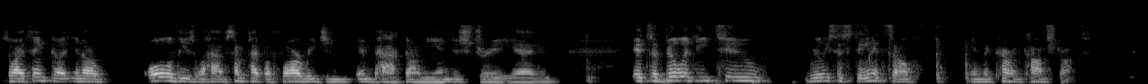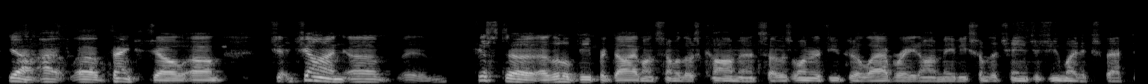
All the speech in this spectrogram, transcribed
So I think, uh, you know, all of these will have some type of far reaching impact on the industry and its ability to really sustain itself in the current construct. Yeah, I, uh, thanks, Joe. Um, John, uh, just a, a, little deeper dive on some of those comments. I was wondering if you could elaborate on maybe some of the changes you might expect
